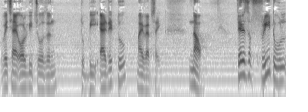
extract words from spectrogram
which I already chosen to be added to my website. Now there is a free tool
